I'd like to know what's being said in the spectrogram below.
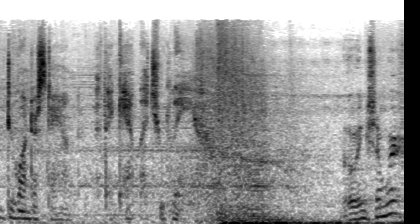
You do understand that they can't let you leave. Going somewhere?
